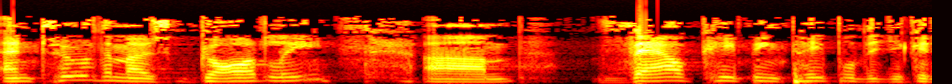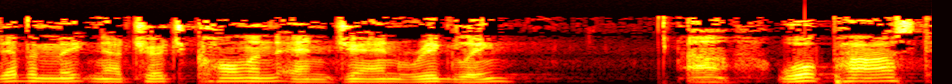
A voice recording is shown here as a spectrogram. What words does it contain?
and two of the most godly, um, vow keeping people that you could ever meet in our church, Colin and Jan Wrigley, uh, walked past,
